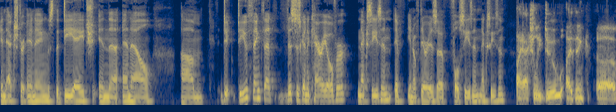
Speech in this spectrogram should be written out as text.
in extra innings, the DH in the NL. Um, do, do you think that this is going to carry over next season? If you know, if there is a full season next season, I actually do. I think uh,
